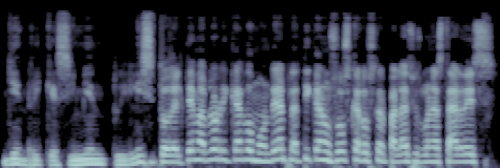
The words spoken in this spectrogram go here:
y enriquecimiento ilícito. Del tema habló Ricardo Monreal. Platícanos, Oscar, Oscar Palacios. Buenas tardes.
